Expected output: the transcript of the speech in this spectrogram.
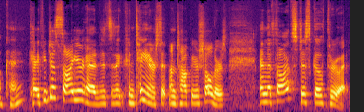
Okay. okay, if you just saw your head, it's a container sitting on top of your shoulders, and the thoughts just go through it.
